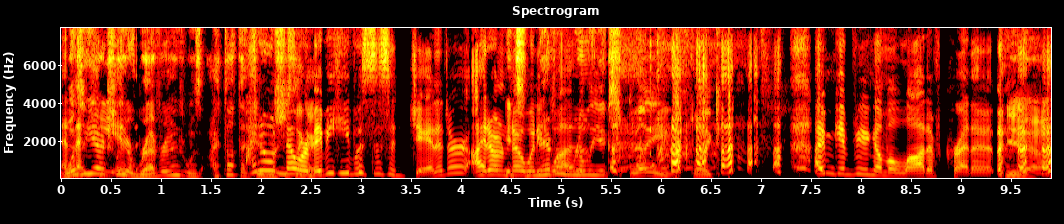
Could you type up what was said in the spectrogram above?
And was he actually he is, a reverend? Was I thought that I don't know, like or a, maybe he was just a janitor. I don't know what he was. never really explained. like I'm giving him a lot of credit. Yeah.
